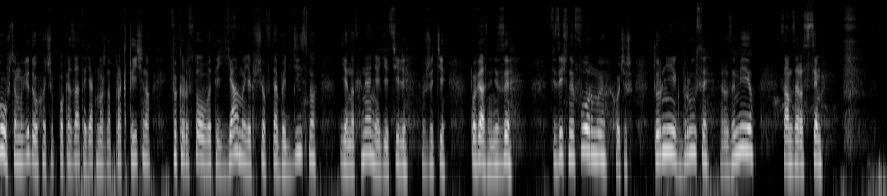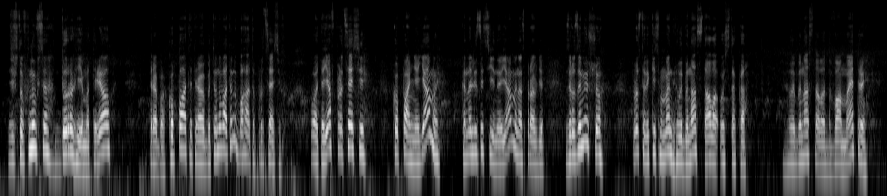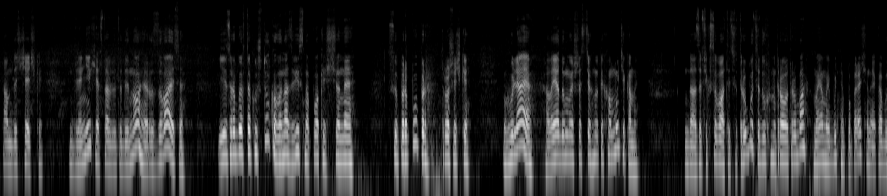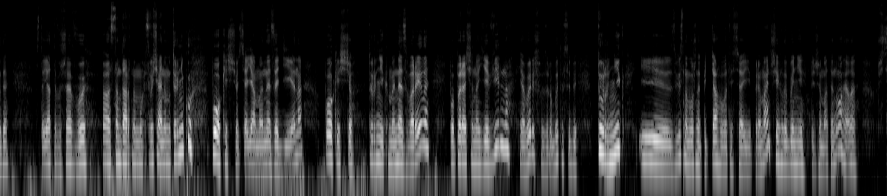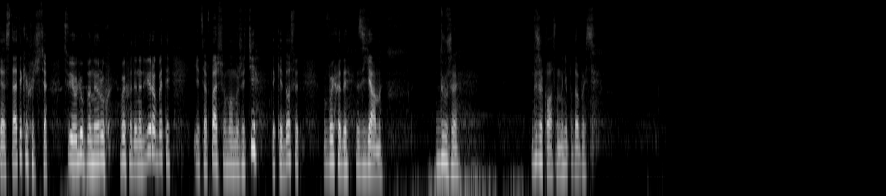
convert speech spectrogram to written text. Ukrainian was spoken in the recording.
Ху, в цьому відео хочу показати, як можна практично використовувати ями, якщо в тебе дійсно є натхнення, є цілі в житті пов'язані з фізичною формою, хочеш турнік, бруси, розумію. Сам зараз з цим зіштовхнувся. Дорогий матеріал. Треба копати, треба бетонувати, ну багато процесів. От, а я в процесі копання ями, каналізаційної ями насправді, зрозумів, що просто в якийсь момент глибина стала ось така. Глибина стала 2 метри, там дощечки для ніг, я ставлю туди ноги, роззуваюся. І зробив таку штуку, вона, звісно, поки що не супер-пупер, трошечки гуляє, але я думаю, що стягнути хомутиками, да, зафіксувати цю трубу. Це двохметрова труба, моя майбутня поперечина, яка буде стояти вже в е, стандартному звичайному турніку. Поки що ця яма не задіяна, поки що турнік ми не зварили. Поперечина є вільна, я вирішив зробити собі турнік. І, звісно, можна підтягуватися і при меншій глибині, піджимати ноги, але хочеться естетики, хочеться свій улюблений рух виходи на дві робити. І це вперше в моєму житті такий досвід виходи з ями. Дуже, дуже класно, мені подобається.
